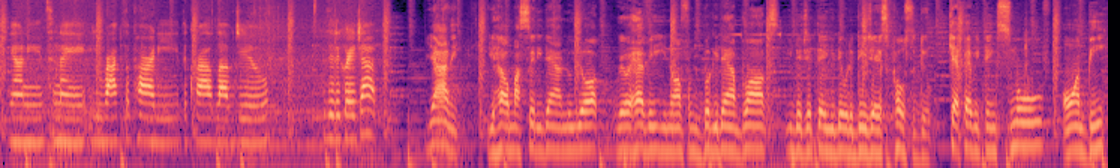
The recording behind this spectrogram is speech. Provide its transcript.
Yonny, tonight you rocked the party. The crowd loved you. You did a great job. Yonny, you held my city down, New York, real heavy. You know, I'm from the boogie down Bronx. You did your thing. You did what a DJ is supposed to do. Kept everything smooth, on beat. You know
